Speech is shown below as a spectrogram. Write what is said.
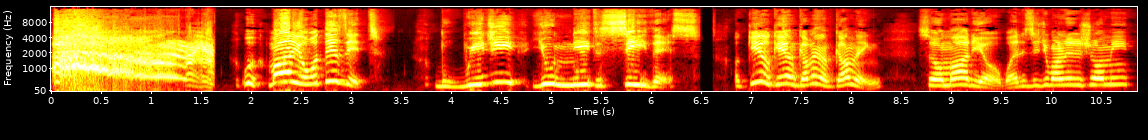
ah! Mario, what is it? Luigi, you need to see this. Okay, okay, I'm coming, I'm coming. So, Mario, what is it you wanted to show me?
